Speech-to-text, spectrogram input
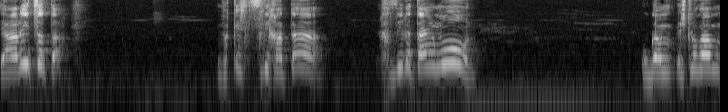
יעריץ אותה. מבקש את סליחתה, החזיר את האמון. הוא גם, יש לו גם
